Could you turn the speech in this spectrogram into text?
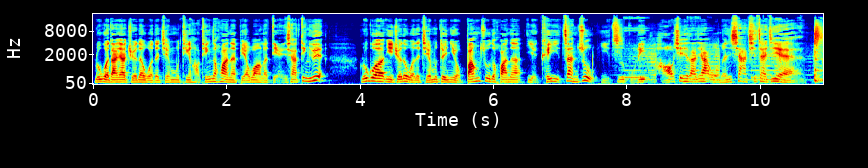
如果大家觉得我的节目挺好听的话呢，别忘了点一下订阅。如果你觉得我的节目对你有帮助的话呢，也可以赞助以资鼓励。好，谢谢大家，我们下期再见。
